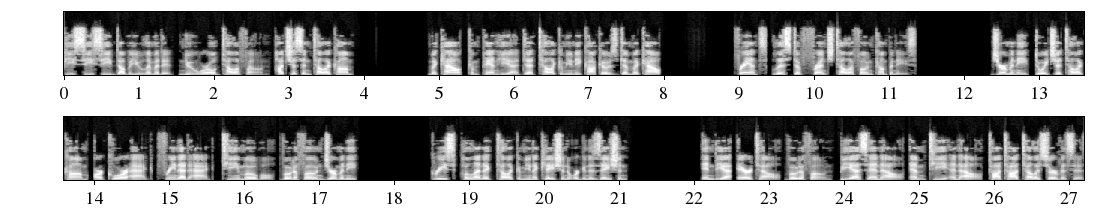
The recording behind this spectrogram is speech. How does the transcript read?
PCCW Limited, New World Telephone, Hutchison Telecom Macau – Companhia de Telecomunicações de Macau. France – List of French telephone companies. Germany – Deutsche Telekom, Arcor AG, Freenet AG, T-Mobile, Vodafone Germany. Greece – Hellenic Telecommunication Organization. India – Airtel, Vodafone, BSNL, MTNL, Tata Teleservices,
